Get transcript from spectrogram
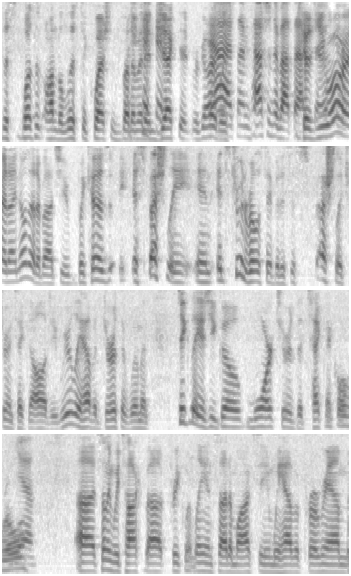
this wasn't on the list of questions but i'm going to inject it regardless. Yes i'm passionate about that because so. you are and i know that about you because especially in it's true in real estate but it's especially true in technology. We really have a dearth of women particularly as you go more toward the technical role yeah uh, it's something we talk about frequently inside of Moxie, and we have a program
